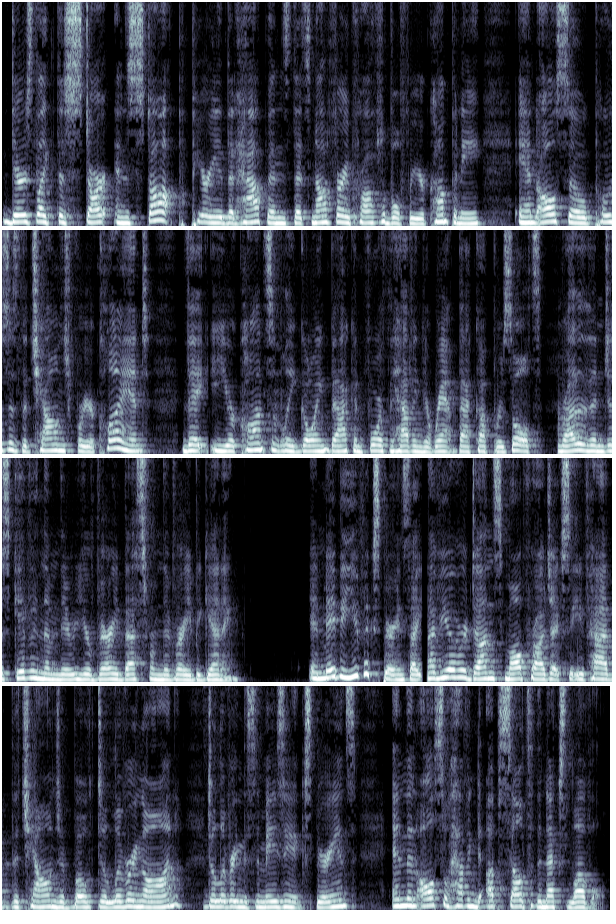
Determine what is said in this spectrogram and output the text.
there's like the start and stop period that happens that's not very profitable for your company and also poses the challenge for your client that you're constantly going back and forth and having to ramp back up results rather than just giving them their, your very best from the very beginning. And maybe you've experienced that. Have you ever done small projects that you've had the challenge of both delivering on, delivering this amazing experience, and then also having to upsell to the next level?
